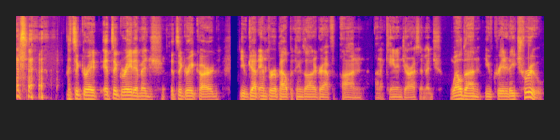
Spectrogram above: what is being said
It's a great it's a great image. It's a great card. You've got Emperor Palpatine's autograph on on a Kanan Jarrus image. Well done. You've created a true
